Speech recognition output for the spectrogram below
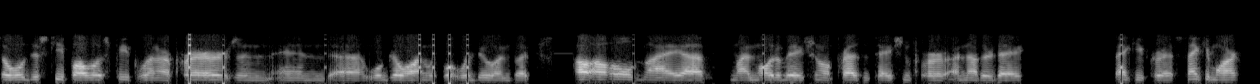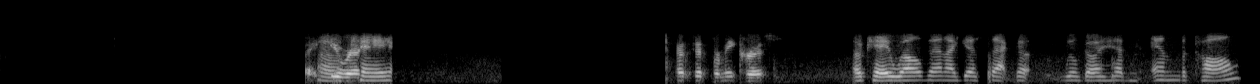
So we'll just keep all those people in our prayers, and and uh, we'll go on with what we're doing. But I'll, I'll hold my uh, my motivational presentation for another day. Thank you, Chris. Thank you, Mark. Thank you, Rick. That's it for me, Chris. Okay, well then I guess that go, we'll go ahead and end the call.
